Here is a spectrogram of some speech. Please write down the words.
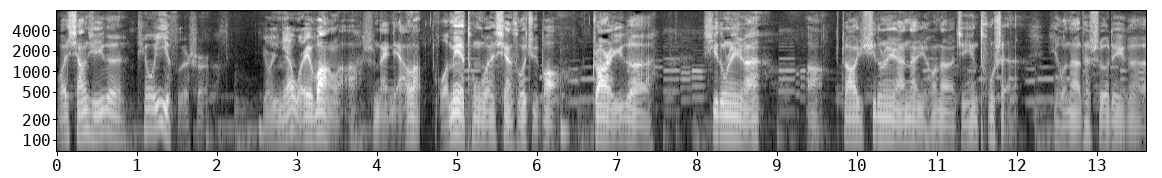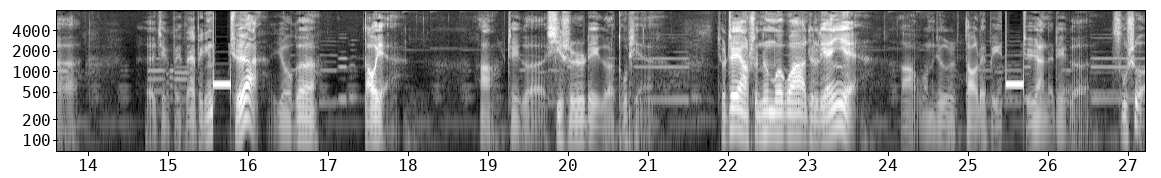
我想起一个挺有意思的事儿，有一年我也忘了啊，是哪年了。我们也通过线索举报，抓着一个吸毒人员，啊，抓吸毒人员呢以后呢进行突审，以后呢他说这个，呃，这个北在北京学院有个导演，啊，这个吸食这个毒品，就这样顺藤摸瓜，就连夜，啊，我们就到这北京学院的这个宿舍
